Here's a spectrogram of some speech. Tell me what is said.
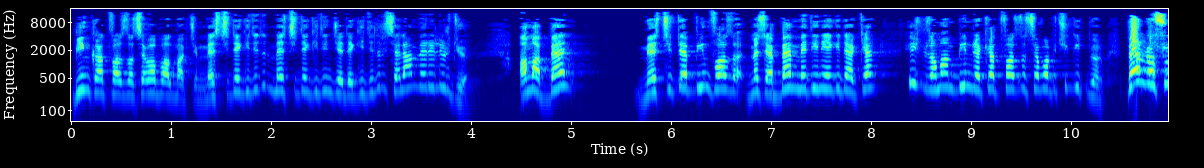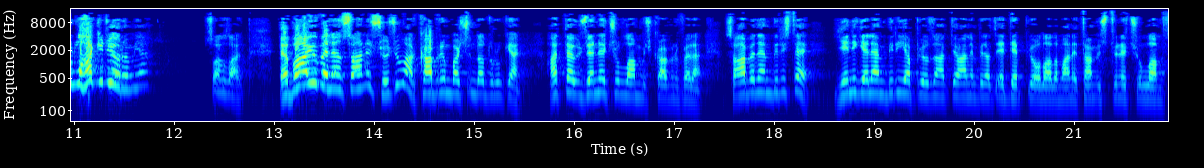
Bin kat fazla sevap almak için mescide gidilir. Mescide gidince de gidilir selam verilir diyor. Ama ben mescide bin fazla mesela ben Medine'ye giderken hiçbir zaman bin rekat fazla sevap için gitmiyorum. Ben Resulullah'a gidiyorum ya. Sallallahu aleyhi ve sellem. Ebu Ayyub el Ensari'nin sözü var kabrin başında dururken. Hatta üzerine çullanmış kabrin falan. Sahabeden birisi de yeni gelen biri yapıyor zaten biraz edepli olalım hani tam üstüne çullanmış.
